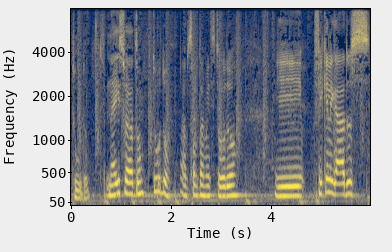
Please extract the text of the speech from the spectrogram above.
tudo. Não é isso, Elton? Tudo, absolutamente tudo. E fiquem ligados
